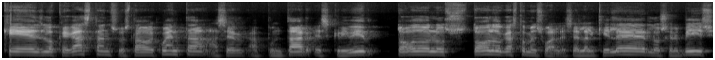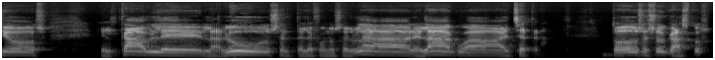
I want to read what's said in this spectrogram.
qué es lo que gastan, su estado de cuenta, hacer, apuntar, escribir todos los, todos los gastos mensuales, el alquiler, los servicios, el cable, la luz, el teléfono celular, el agua, etcétera. Todos esos gastos.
